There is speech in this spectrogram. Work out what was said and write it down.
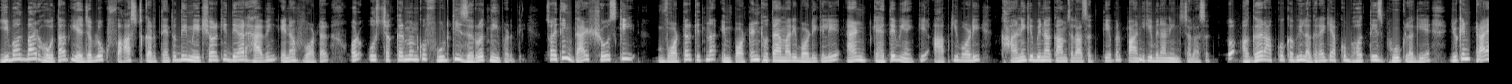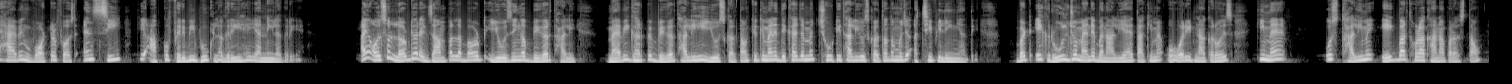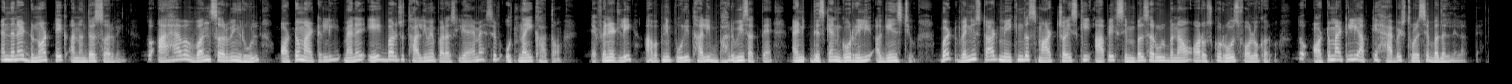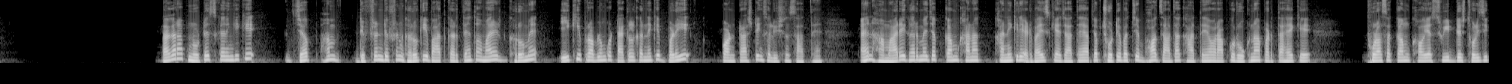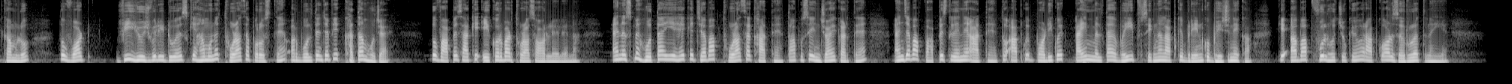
ये बहुत बार होता भी है, जब लोग फास्ट करते हैं तो दे मेक श्योर कि they are having enough water और उस चक्कर में उनको फ़ूड की ज़रूरत नहीं पड़ती। So I think that shows कि वाटर कितना इंपॉर्टेंट होता है हमारी बॉडी के लिए एंड कहते भी हैं कि आपकी बॉडी खाने के बिना काम चला सकती है, पर पानी के बिना नहीं चला सकती। तो अगर आपको कभी लग रहा है कि आपको बहुत तेज़ भूख लगी है you can try having water first and see कि आपको फिर भी भूख लग रही है या नहीं लग रही है। I also love your example about using a bigger thali मैं भी घर पे बिगर थाली ही यूज़ करता हूँ, क्योंकि मैंने देखा है जब मैं छोटी थाली यूज़ करता हूँ तो मुझे अच्छी फीलिंग नहीं आती। बट एक रूल जो मैंने बना लिया है, ताकि मैं ओवर ईट ना करूँ इस कि मैं उस थाली में एक बार थोड़ा खाना परसता हूँ and then I do not take another serving तो I have a one serving rule automatically मैंने एक बार जो थाली में परस लिया है, मैं सिर्फ़ उतना ही खाता हूँ। डेफिनेटली आप अपनी पूरी थाली भर भी सकते हैं and this can go really against you but when you start making the smart choice कि आप एक सिंपल सा रूल बनाओ और उसको रोज़ फॉलो करो तो ऑटोमेटिकली आपके हैबिट्स थोड़े से बदलने लगते हैं। अगर आप नोटिस करेंगे कि जब हम डिफरेंट डिफरेंट घरों की बात करते हैं तो हमारे घरों में एक ही प्रॉब्लम को टैकल करने के बड़े कॉन्ट्रास्टिंग सोल्यूशंस आते हैं। एंड हमारे घर में जब कम खाना, खाने के लिए एडवाइस किया जाता है जब छोटे बच्चे बहुत ज़्यादा खाते हैं और आपको रोकना पड़ता है कि थोड़ा सा कम खाओ या स्वीट डिश थोड़ी सी कम लो तो what we usually do is कि हम उन्हें थोड़ा सा परोसते हैं और बोलते हैं, जब ये ख़त्म हो जाए तो वापस आके एक और बार थोड़ा सा और ले लेना। एंड इसमें होता ये है कि जब आप थोड़ा सा खाते हैं तो आप उसे इन्जॉय करते हैं। एंड जब आप वापस लेने आते हैं तो आपको बॉडी को एक टाइम मिलता है वही सिग्नल आपके ब्रेन को भेजने का। कि अब आप फुल हो चुके हो और आपको और ज़रूरत नहीं है।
